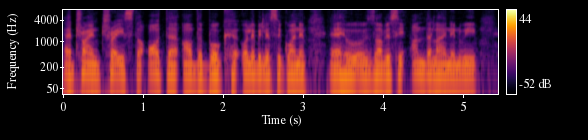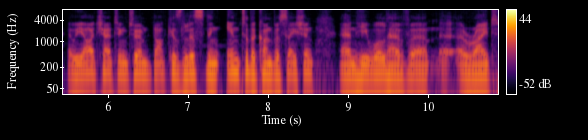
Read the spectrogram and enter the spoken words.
uh, try and trace the author of the book, Olebile Sikwane, uh, who is obviously on the line, and we, we are chatting to him. Doc is listening into the conversation, and he will have uh, a right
